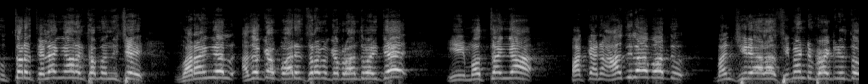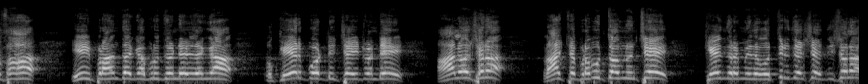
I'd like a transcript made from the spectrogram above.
ఉత్తర తెలంగాణకు సంబంధించి వరంగల్ అదొక పారిశ్రామిక ప్రాంతం అయితే ఈ మొత్తంగా పక్కన ఆదిలాబాద్ మంచిర్యాల సిమెంట్ ఫ్యాక్టరీలతో సహా ఈ ప్రాంతానికి అభివృద్ధి ఉండే విధంగా ఒక ఎయిర్పోర్ట్ ఇచ్చేటువంటి ఆలోచన రాష్ట్ర ప్రభుత్వం నుంచే కేంద్రం మీద ఒత్తిడి తెచ్చే దిశలో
